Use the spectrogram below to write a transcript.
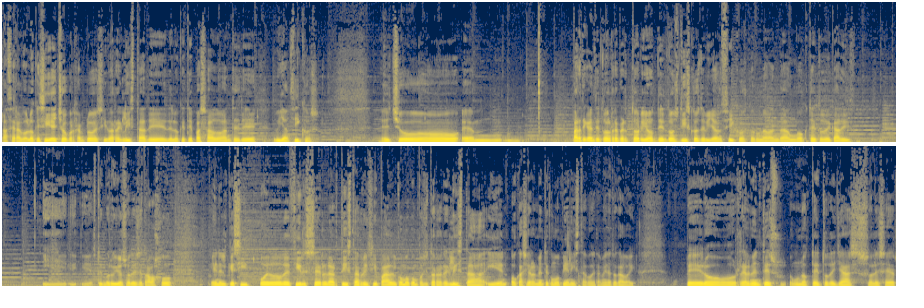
a hacer algo. Lo que sí he hecho, por ejemplo, he sido arreglista de, de lo que te he pasado antes de Villancicos. He hecho em, prácticamente todo el repertorio de dos discos de Villancicos con una banda, un octeto de Cádiz. Y, y estoy muy orgulloso de ese trabajo en el que sí puedo decir ser el artista principal como compositor arreglista y en, ocasionalmente como pianista, porque también he tocado ahí. Pero realmente es un octeto de jazz, suele ser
